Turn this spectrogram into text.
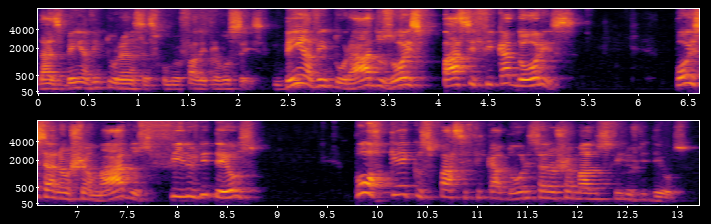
Das bem-aventuranças, como eu falei para vocês. Bem-aventurados os pacificadores, pois serão chamados filhos de Deus. Por que, que os pacificadores serão chamados filhos de Deus?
